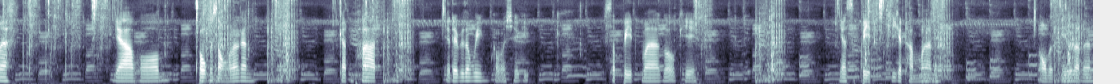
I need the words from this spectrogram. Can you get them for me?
มายาพร้อมพกไปสองแล้วกัน กันพลาด จะได้ไม่ต้องวิ่งกลับมาเช็คอีก สปีดมาก็โอเค ยาสปีดขี้กระทำมากเลย เอาแบบนี้แล้วกัน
